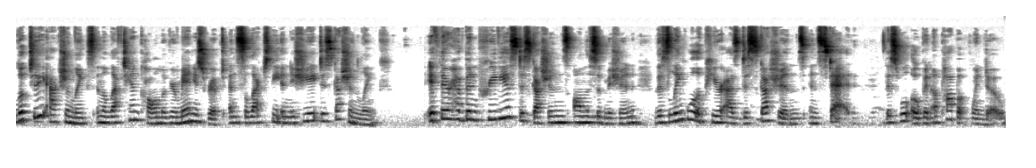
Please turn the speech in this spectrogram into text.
Look to the action links in the left-hand column of your manuscript and select the Initiate Discussion link. If there have been previous discussions on the submission, this link will appear as Discussions instead. This will open a pop-up window.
